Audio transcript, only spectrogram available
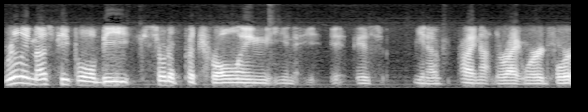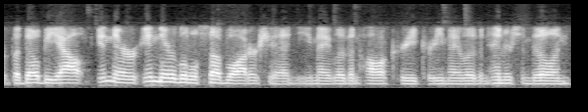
really most people will be sort of patrolling. You know, is you know probably not the right word for it, but they'll be out in their in their little sub watershed. You may live in Hall Creek, or you may live in Hendersonville, and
